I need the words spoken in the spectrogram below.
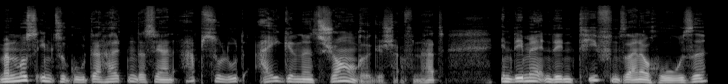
Man muss ihm zugute halten, dass er ein absolut eigenes Genre geschaffen hat, indem er in den Tiefen seiner Hose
